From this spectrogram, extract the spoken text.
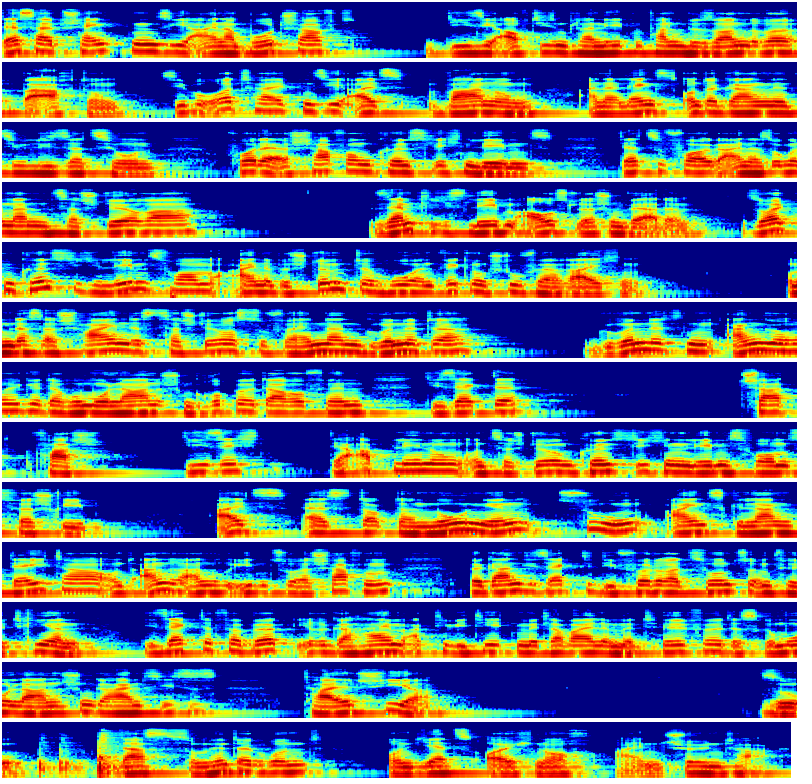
Deshalb schenkten sie einer Botschaft, die sie auf diesem Planeten fanden, besondere Beachtung. Sie beurteilten sie als Warnung einer längst untergangenen Zivilisation vor der Erschaffung künstlichen Lebens, der zufolge einer sogenannten Zerstörer sämtliches Leben auslöschen werde. Sollten künstliche Lebensformen eine bestimmte hohe Entwicklungsstufe erreichen, um das Erscheinen des Zerstörers zu verhindern, gründete, gründeten Angehörige der romulanischen Gruppe daraufhin die Sekte Chad Fash, die sich der Ablehnung und Zerstörung künstlichen Lebensforms verschrieb. Als es Dr. Nonien Su einst gelang, Data und andere Androiden zu erschaffen, begann die Sekte die Föderation zu infiltrieren. Die Sekte verbirgt ihre geheimen Aktivitäten mittlerweile mit Hilfe des remolanischen Geheimdienstes Tal Shia. So, das zum Hintergrund und jetzt euch noch einen schönen Tag.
